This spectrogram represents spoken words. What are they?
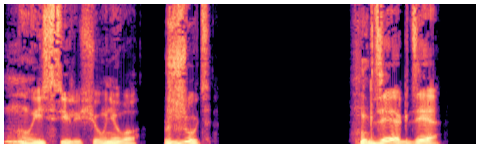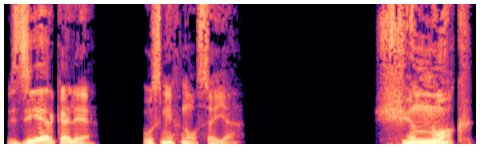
«Ну и силище у него! Жуть!» «Где-где? В зеркале!» — усмехнулся я. «Щенок!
